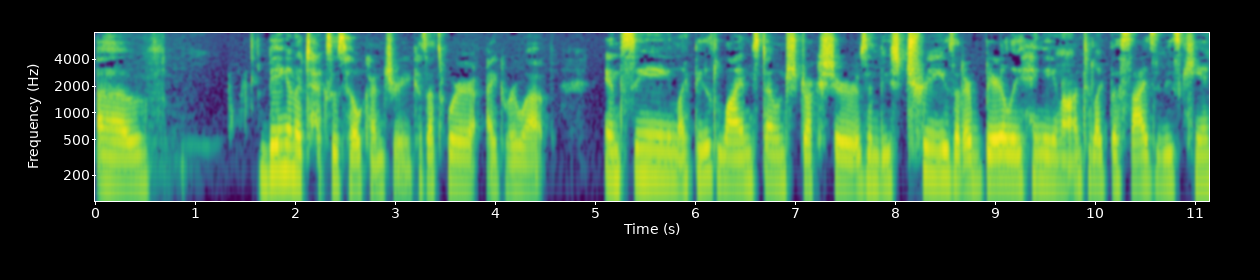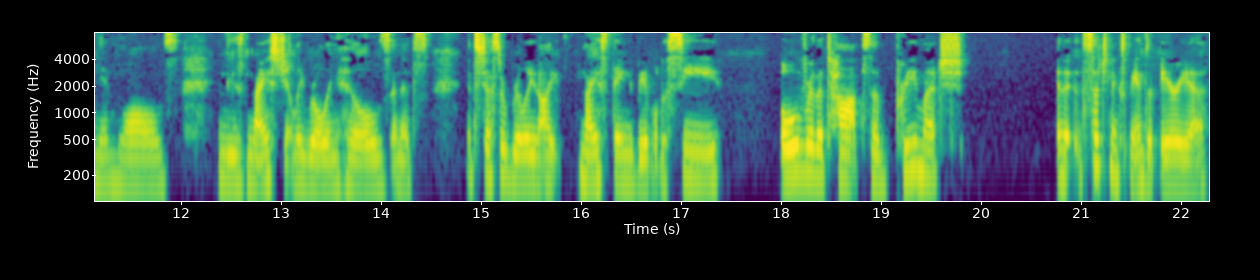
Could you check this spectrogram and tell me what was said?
of being in the Texas Hill Country because that's where I grew up and seeing like these limestone structures and these trees that are barely hanging on to like the sides of these canyon walls and these nice gently rolling hills and it's it's just a really ni- nice thing to be able to see over the tops of pretty much and it's such an expansive area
